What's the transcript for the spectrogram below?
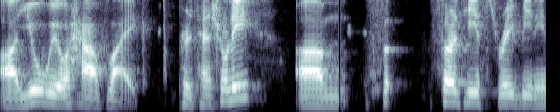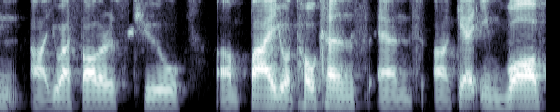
uh, you will have like potentially um, 33 billion US dollars to um, buy your tokens and get involved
